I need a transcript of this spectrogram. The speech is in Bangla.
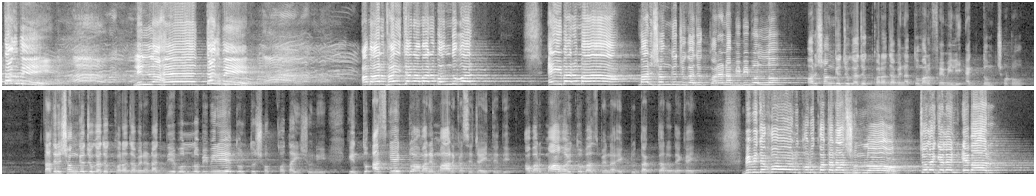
তাকবীর। লিল্লাহে তাকবীর। আমার ভাইজান, আমার বন্ধুগণ, এইবার মা, মার সঙ্গে যোগাযোগ করে না, বিবি বলল, ওর সঙ্গে যোগাযোগ করা যাবে না, তোমার ফ্যামিলি একদম ছোট, তাদের সঙ্গে যোগাযোগ করা যাবে না। ডাক দিয়ে বলল, বিবি রে, তোর তো সব কথাই শুনি, কিন্তু আজকে একটু আমারে মার কাছে যাইতে দে, আবার মা হয়তো বাঁচবে না, একটু ডাক্তার দেখাই। বিবি যখন কোনো কথা না শুনলো, চলে গেলেন এবার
